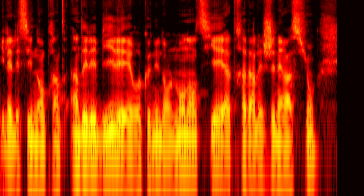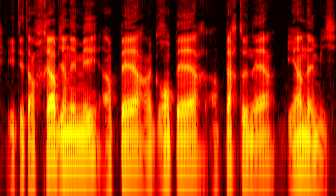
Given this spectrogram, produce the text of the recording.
Il a laissé une empreinte indélébile et reconnue dans le monde entier à travers les générations. Était un frère bien-aimé, un père, un grand-père, un partenaire et un ami.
